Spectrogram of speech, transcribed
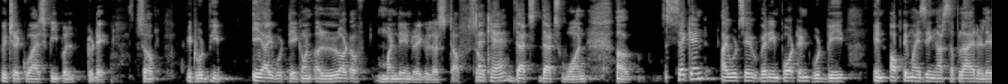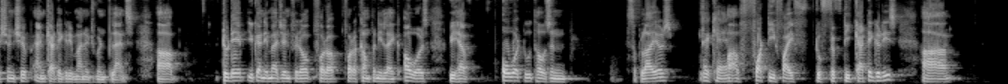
which requires people today. So it would be AI would take on a lot of mundane regular stuff. So Okay. that's that's one. Uh, second, I would say very important would be in optimizing our supplier relationship and category management plans. Uh, today, you can imagine for a, for a for a company like ours, we have over two thousand suppliers, Okay, uh, 45 to 50 categories. Uh,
